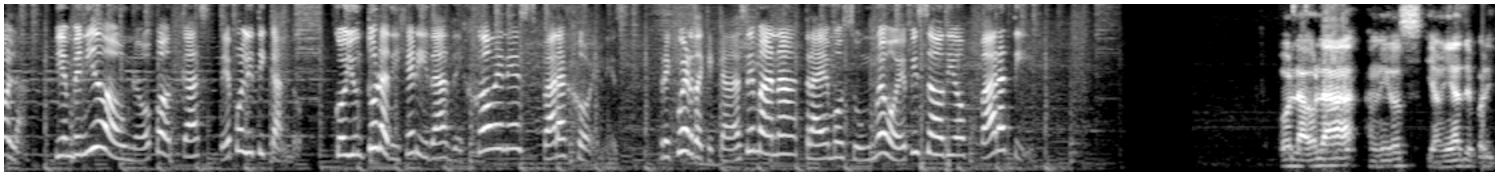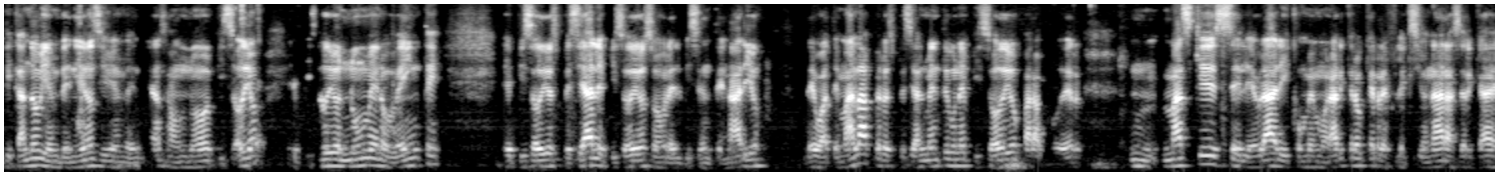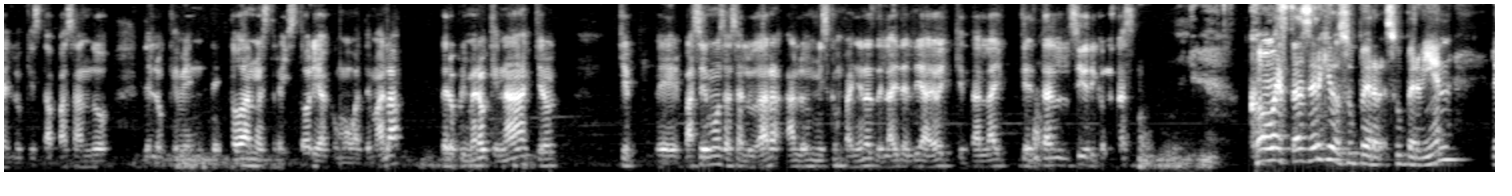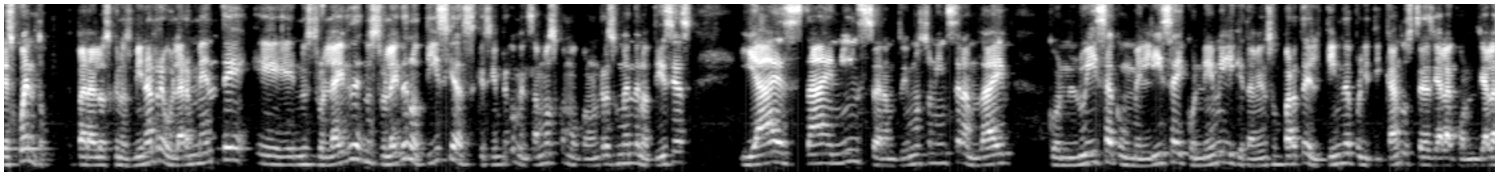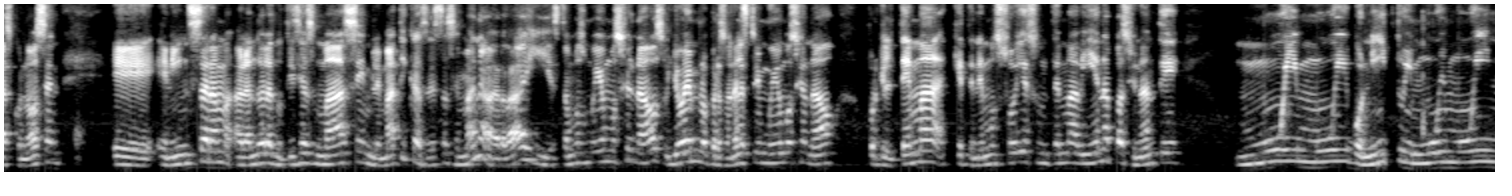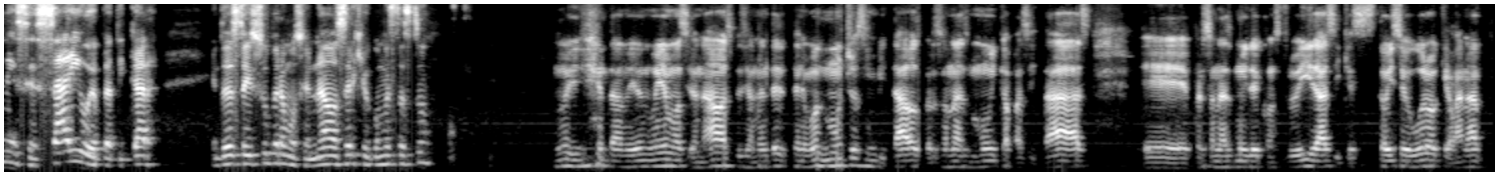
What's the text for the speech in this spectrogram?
Hola, bienvenido a un nuevo podcast de Politicando, coyuntura digerida de jóvenes para jóvenes. Recuerda que cada semana traemos un nuevo episodio para ti. Hola, hola amigos y amigas de Politicando, bienvenidos y bienvenidas a un nuevo episodio, episodio número 20, episodio especial, episodio sobre el Bicentenario de Guatemala, pero especialmente un episodio para poder, mm, más que celebrar y conmemorar, creo que reflexionar acerca de lo que está pasando, de lo que ven, de toda nuestra historia como Guatemala. Pero primero que nada, quiero que eh, pasemos a saludar a los, mis compañeros de live del día de hoy. ¿Qué tal, live? ¿Qué tal, Sigri? ¿Cómo estás? ¿Cómo estás, Sergio? Súper, súper bien. Les cuento, para los que nos miran regularmente, eh, nuestro, live nuestro live de noticias, que siempre comenzamos como con un resumen de noticias, ya está en Instagram. Tuvimos un Instagram Live con Luisa, con Melissa y con Emily, que también son parte del team de Politicando. Ustedes ya, la, ya las conocen. Eh, en Instagram hablando de las noticias más emblemáticas de esta semana, ¿verdad? Y estamos muy emocionados. Yo en lo personal estoy muy emocionado porque el tema que tenemos hoy es un tema bien apasionante, muy, muy bonito y muy, muy necesario de platicar. Entonces estoy súper emocionado. Sergio, ¿cómo estás tú? Muy también muy emocionado, especialmente tenemos muchos invitados, personas muy capacitadas, eh, personas muy deconstruidas y que estoy seguro que van a,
